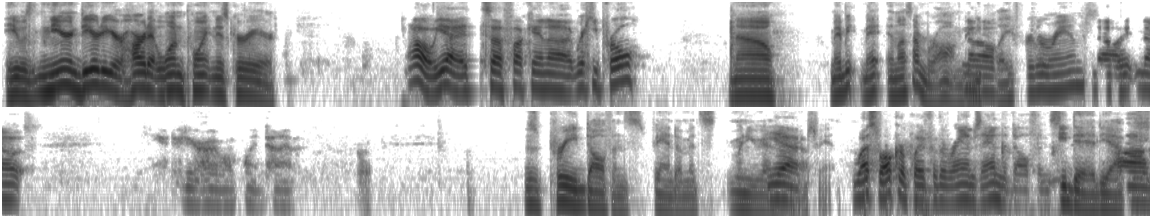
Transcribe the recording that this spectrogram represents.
he was near and dear to your heart at one point in his career. Oh yeah, it's a fucking uh, Ricky Proehl. No, maybe may, unless I'm wrong, did No. he play for the Rams? No, no. Near to your heart at one point in time. This is pre Dolphins fandom. It's when you guys Yeah. are Rams fan. Wes Welker played for the Rams and the Dolphins. He did, yeah. Um,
